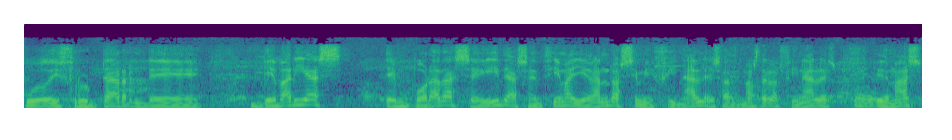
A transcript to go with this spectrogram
pudo disfrutar de, de varias temporadas seguidas, encima llegando a semifinales, además de las finales y demás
